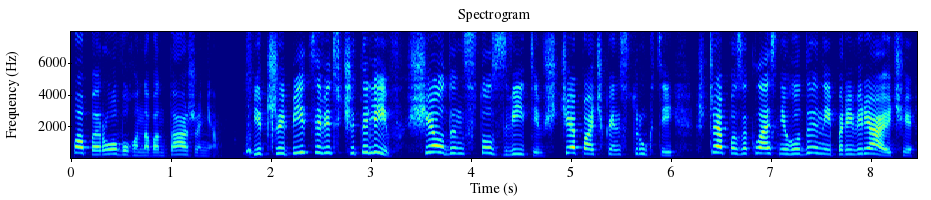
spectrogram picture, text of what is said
паперового навантаження. Відчепіться від вчителів. Ще один сто звітів, ще пачка інструкцій, ще позакласні години і перевіряючі.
